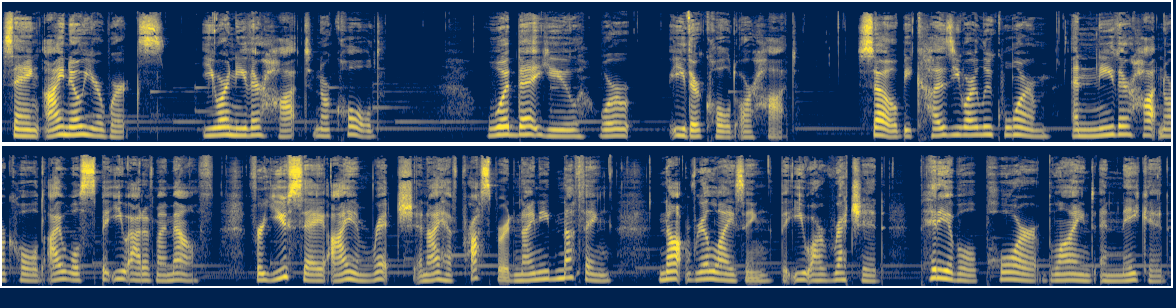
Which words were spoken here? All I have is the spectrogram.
saying, I know your works. You are neither hot nor cold. Would that you were either cold or hot. So, because you are lukewarm and neither hot nor cold, I will spit you out of my mouth. For you say, I am rich and I have prospered and I need nothing, not realizing that you are wretched pitiable, poor, blind, and naked.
